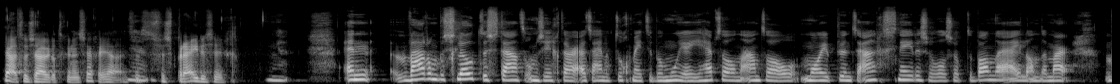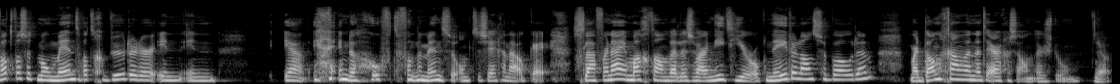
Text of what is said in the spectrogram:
Ja, zo zou je dat kunnen zeggen. Ja. Het, verspreidde zich. Ja. En waarom besloot de staat om zich daar uiteindelijk toch mee te bemoeien? Je hebt al een aantal mooie punten aangesneden, zoals op de Banda-eilanden. Maar wat was het moment, wat gebeurde er in, in, ja, in de hoofd van de mensen om te zeggen: Nou, oké, slavernij mag dan weliswaar niet hier op Nederlandse bodem, maar dan gaan we het ergens anders doen. Ja,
